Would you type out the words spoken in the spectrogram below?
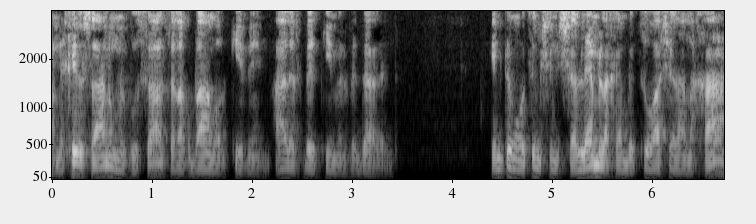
המחיר שלנו מבוסס על ארבעה מרכיבים, א', ב', ג' וד'. אם אתם רוצים שנשלם לכם בצורה של הנחה,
